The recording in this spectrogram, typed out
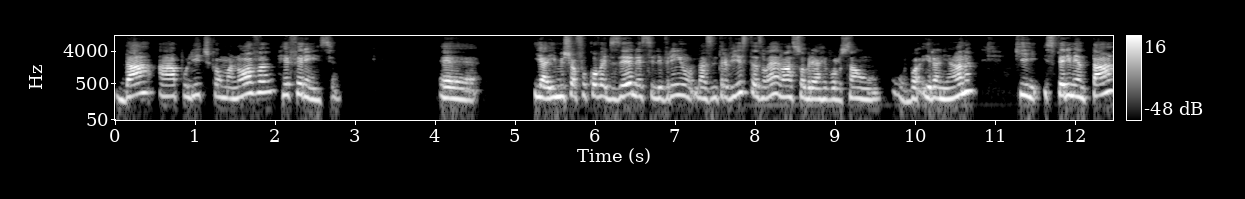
dá à política uma nova referência. É, e aí Michel Foucault vai dizer nesse livrinho, nas entrevistas né, lá sobre a Revolução Iraniana, que experimentar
